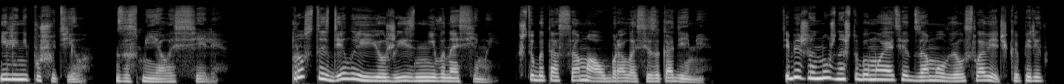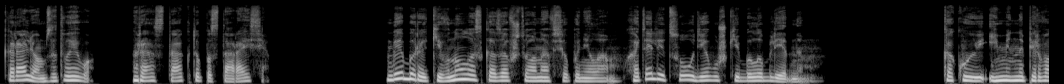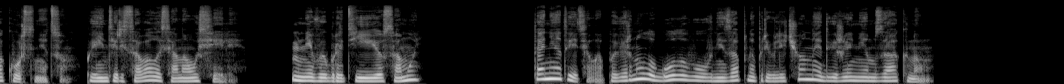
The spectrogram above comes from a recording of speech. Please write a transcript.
Или не пошутила, засмеялась Селия. Просто сделай ее жизнь невыносимой, чтобы та сама убралась из академии. Тебе же нужно, чтобы мой отец замолвил словечко перед королем за твоего. Раз так, то постарайся. Дебора кивнула, сказав, что она все поняла, хотя лицо у девушки было бледным. «Какую именно первокурсницу?» — поинтересовалась она у Селии. «Мне выбрать ее самой?» Та не ответила, повернула голову, внезапно привлечённая движением за окном.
